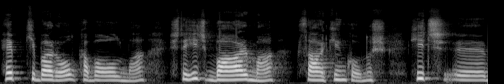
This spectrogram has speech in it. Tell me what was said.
hep kibar ol, kaba olma, işte hiç bağırma, sakin konuş, hiç e,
